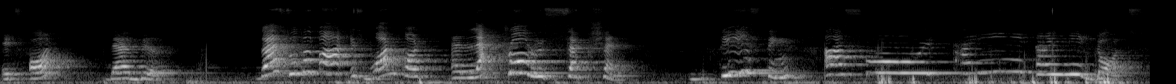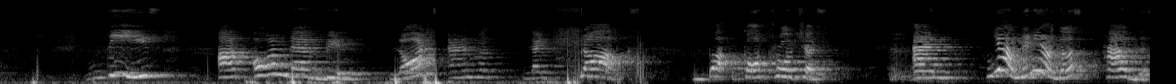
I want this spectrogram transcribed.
It's on their bill. Their superpower is one called electroreception. These things are small, tiny, tiny dots. These are on their bill. Lot of animals like sharks, cockroaches, and yeah, many others have this.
